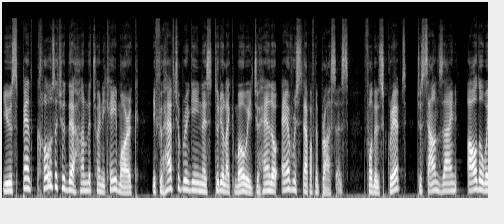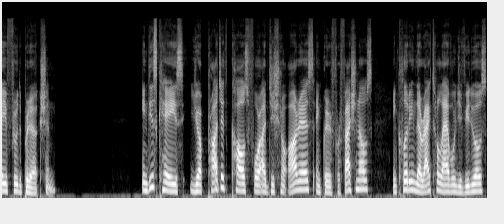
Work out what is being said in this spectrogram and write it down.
you spend closer to the 120k mark if you have to bring in a studio like MOWE to handle every step of the process, from the script to sound design all the way through the production. In this case, your project calls for additional artists and creative professionals, including director level individuals,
